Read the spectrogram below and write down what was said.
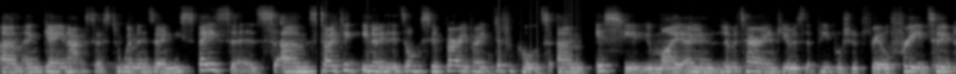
um, and gain access to women's only spaces. Um, so I think, you know, it's obviously a very, very difficult um, issue. My own libertarian view is that people should feel free to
